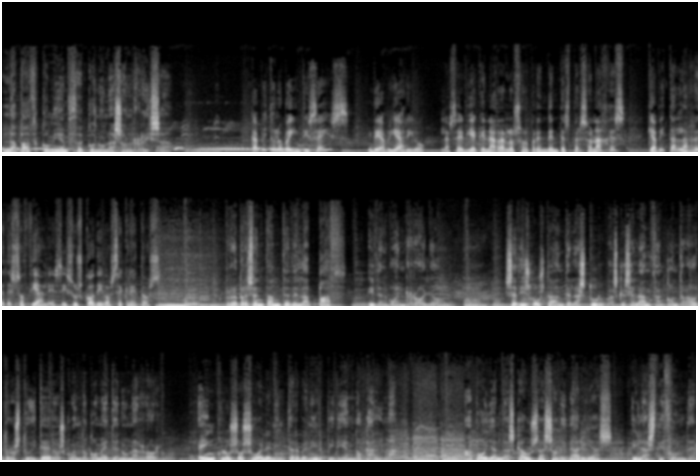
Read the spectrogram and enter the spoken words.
La paz comienza con una sonrisa. Capítulo 26 de Aviario, la serie que narra los sorprendentes personajes que habitan las redes sociales y sus códigos secretos. Representante de la paz y del buen rollo. Se disgusta ante las turbas que se lanzan contra otros tuiteros cuando cometen un error e incluso suelen intervenir pidiendo calma. Apoyan las causas solidarias y las difunden.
